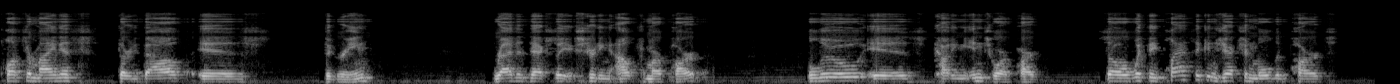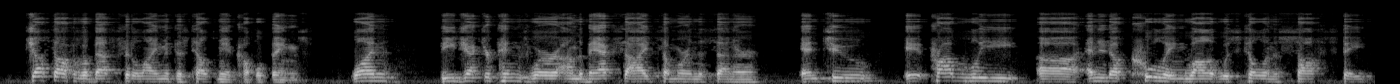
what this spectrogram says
plus or minus 30 thou is the green. Red is actually extruding out from our part. Blue is cutting into our part. So with a plastic injection molded part, just off of a best fit alignment, this tells me a couple things. One, the ejector pins were on the back side, somewhere in the center. And two, it probably uh, ended up cooling while it was still in a soft state,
